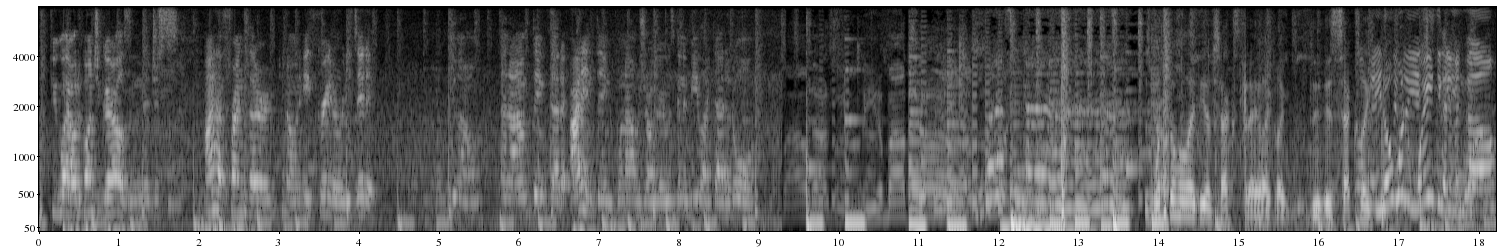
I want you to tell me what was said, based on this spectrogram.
if you go out with a bunch of girls and they're just, I have friends that are, you know, in eighth grade already did it. You know, and I don't think that, I didn't think when I was younger it was going to be like that at all. Be about you. What's the whole idea of sex today? Like, like, is sex like? No one waits anymore.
